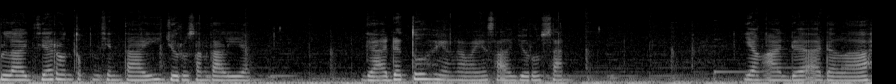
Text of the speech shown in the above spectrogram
Belajar untuk mencintai jurusan kalian. Gak ada tuh yang namanya salah jurusan. Yang ada adalah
